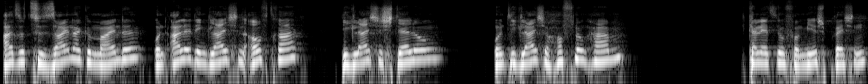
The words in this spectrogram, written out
also zu seiner Gemeinde und alle den gleichen Auftrag, die gleiche Stellung und die gleiche Hoffnung haben? Ich kann jetzt nur von mir sprechen,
